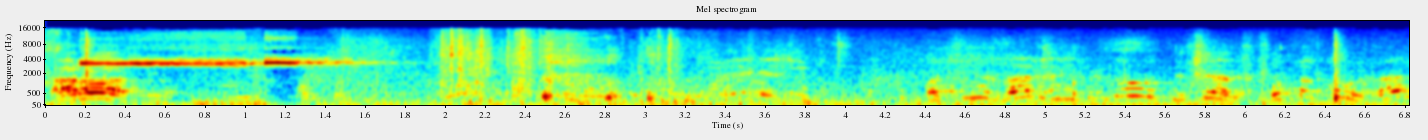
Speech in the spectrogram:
Хорош. Почему сзади не придумывать сервис? Вот такую, да?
